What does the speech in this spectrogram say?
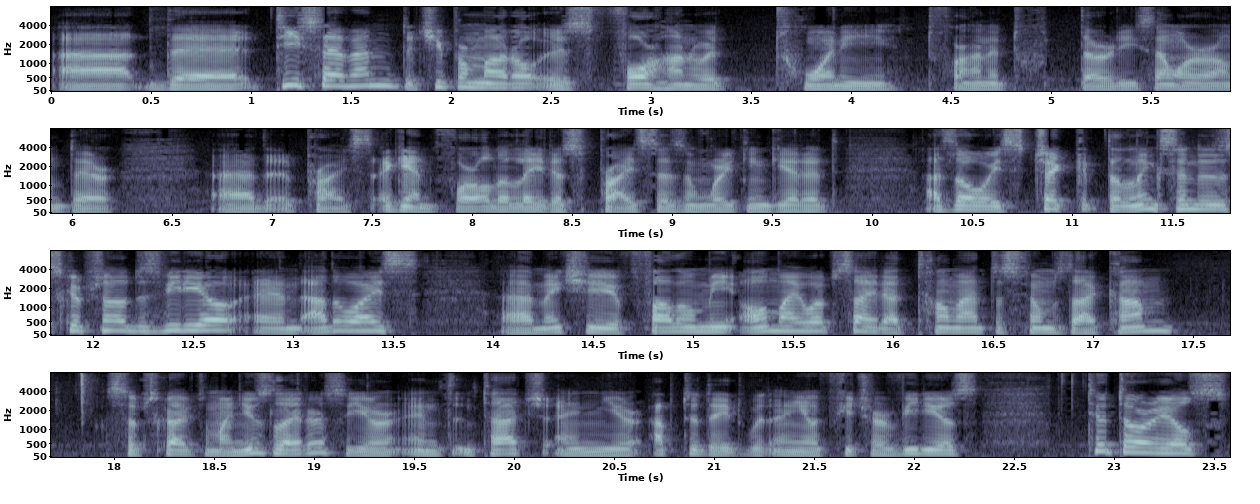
Uh, the T7, the cheaper model, is 420, 430, somewhere around there. Uh, the price. Again, for all the latest prices and where you can get it. As always, check the links in the description of this video. And otherwise, uh, make sure you follow me on my website at tomantosfilms.com subscribe to my newsletter so you're in, in touch and you're up to date with any of future videos, tutorials,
